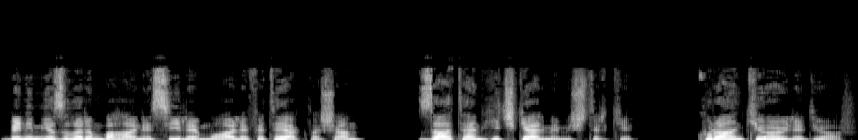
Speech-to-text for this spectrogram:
Benim yazılarım bahanesiyle muhalefete yaklaşan, zaten hiç gelmemiştir ki. Kur'an ki öyle diyor.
